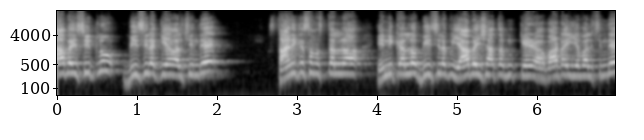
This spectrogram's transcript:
యాభై సీట్లు బీసీలకు ఇవ్వాల్సిందే స్థానిక సంస్థల్లో ఎన్నికల్లో బీసీలకు యాభై శాతం కే వాటా ఇవ్వాల్సిందే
